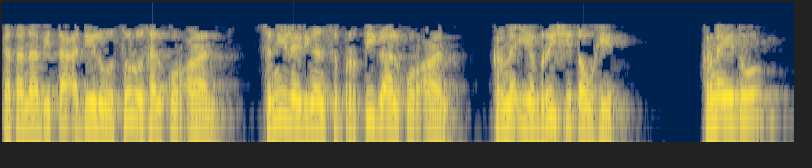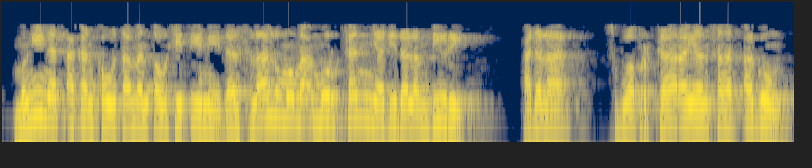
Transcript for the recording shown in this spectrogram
Kata Nabi ta'dilu thuluth Al-Quran. Senilai dengan sepertiga Al-Quran. Karena ia berisi tauhid. Karena itu mengingat akan keutamaan tauhid ini dan selalu memakmurkannya di dalam diri adalah sebuah perkara yang sangat agung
